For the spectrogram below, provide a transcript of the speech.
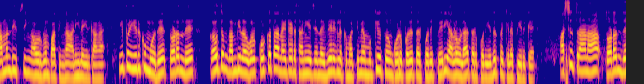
ரமன்தீப் சிங் அவர்களும் பார்த்தீங்கன்னா அணியில் இருக்காங்க. இப்படி இருக்கும்போது தொடர்ந்து கௌதம் கம்பீர் அவர்கள் கொல்கத்தா நைட் ரைடர்ஸ் அணியைச் சேர்ந்த வீரர்களுக்கு மட்டுமே முக்கியத்துவம் கொடுப்பது தற்போது பெரிய அளவில் தற்போது எதிர்ப்பை கிளப்பியிருக்கு. ஹர்ஷித் ராணா தொடர்ந்து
